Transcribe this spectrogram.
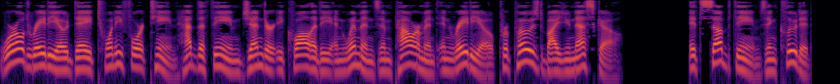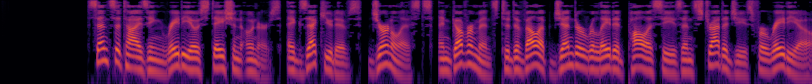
World Radio Day 2014 had the theme Gender Equality and Women's Empowerment in Radio proposed by UNESCO. Its sub-themes included Sensitizing radio station owners, executives, journalists, and governments to develop gender-related policies and strategies for radio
